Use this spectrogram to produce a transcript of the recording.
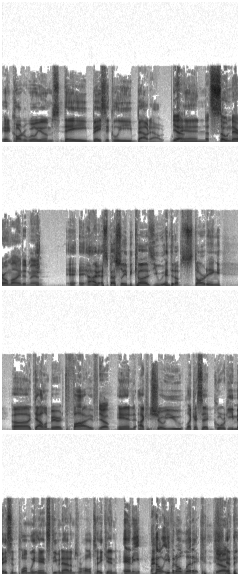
and Carter Williams, they basically bowed out. Yeah, and that's so narrow-minded, man. Especially because you ended up starting uh, Dalembert at the five. Yep. And I can show you, like I said, Gorgui, Mason Plumlee, and Steven Adams were all taken. And he, hell, even Olynyk. Yeah. If they,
